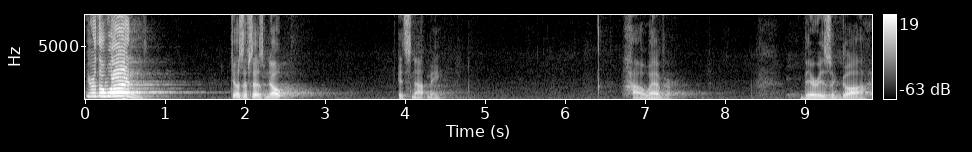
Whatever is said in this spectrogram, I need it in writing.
You're the one. Joseph says, Nope, it's not me. However, There is a God,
